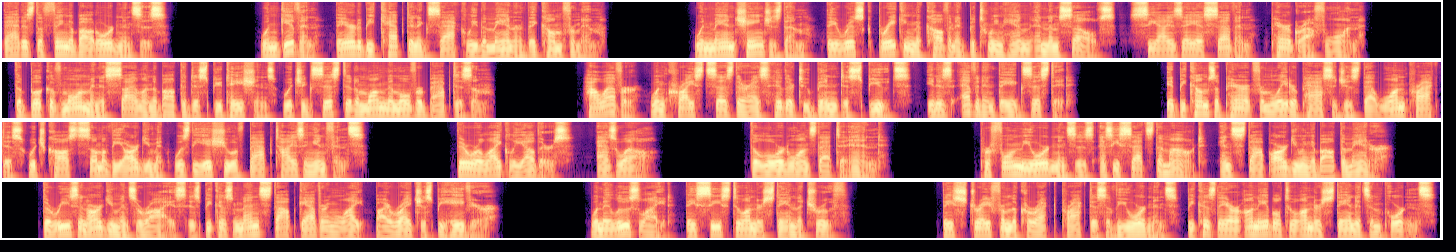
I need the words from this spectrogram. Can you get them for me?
That is the thing about ordinances. When given, they are to be kept in exactly the manner they come from him. When man changes them, they risk breaking the covenant between him and themselves. See Isaiah 7, paragraph 1. The Book of Mormon is silent about the disputations which existed among them over baptism. However, when Christ says there has hitherto been disputes, it is evident they existed. It becomes apparent from later passages that one practice which caused some of the argument was the issue of baptizing infants. There were likely others, as well. The Lord wants that to end. Perform the ordinances as He sets them out, and stop arguing about the manner. The reason arguments arise is because men stop gathering light by righteous behavior when they lose light, they cease to understand the truth. They stray from the correct practice of the ordinance because they are unable to understand its importance.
